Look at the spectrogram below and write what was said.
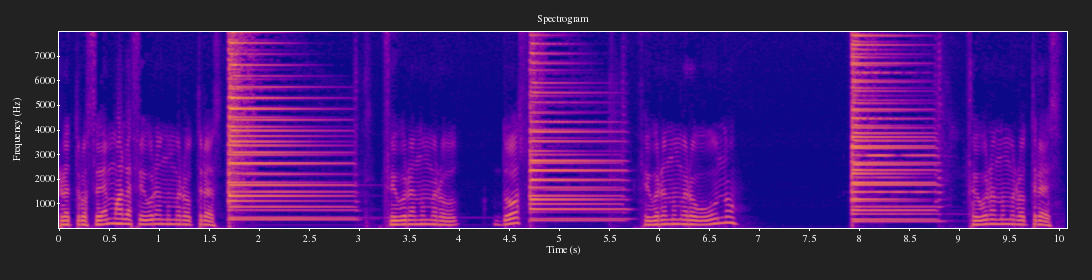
Retrocedemos a la figura número 3. Figura número 2. Figura número 1. Figura número 3.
